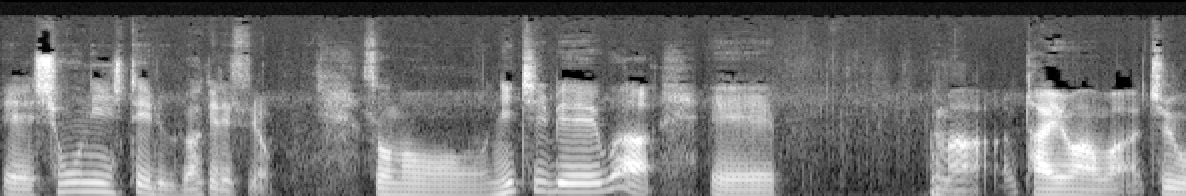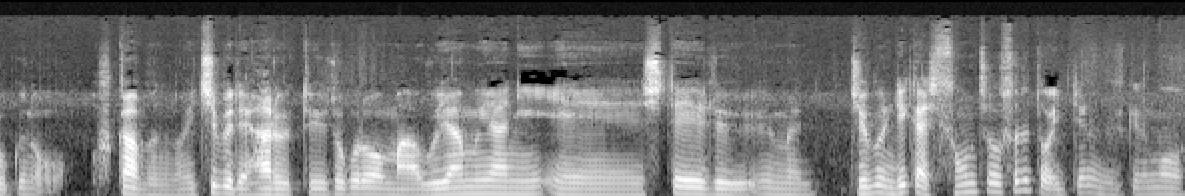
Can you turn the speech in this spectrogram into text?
えー、承認しているわけですよ。その日米は、えーまあ、台湾は中国の不可分の一部であるというところを、まあ、うやむやに、えー、している、まあ、十分理解し尊重するとは言ってるんですけども、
